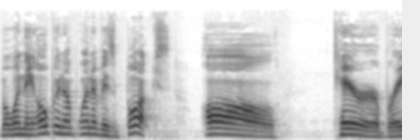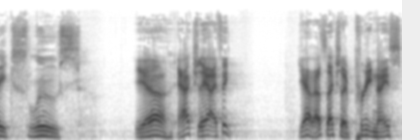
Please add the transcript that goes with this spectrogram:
But when they open up one of his books, all terror breaks loose. Yeah, actually, yeah, I think, yeah, that's actually a pretty nice,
